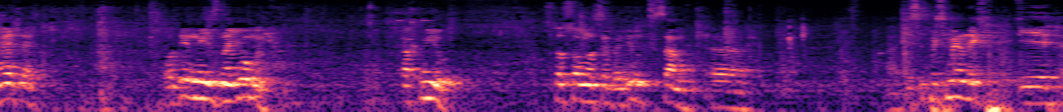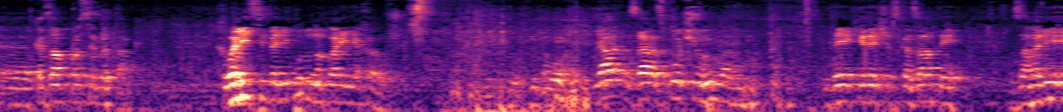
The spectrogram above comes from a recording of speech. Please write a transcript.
знаєте, один мій знайомий, Ахміл, стосовно себе, він сам е, письменник і е, казав про себе так. Хвалить себе не буду, но парень я хороший. От. Я зараз хочу деякі речі сказати взагалі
